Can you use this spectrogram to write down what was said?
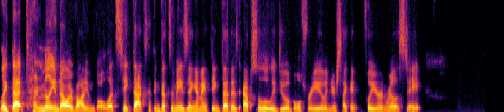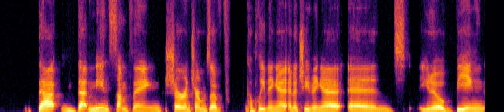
like that $10 million volume goal, let's take that because I think that's amazing. And I think that is absolutely doable for you in your second full year in real estate. That that means something, sure, in terms of completing it and achieving it and you know being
